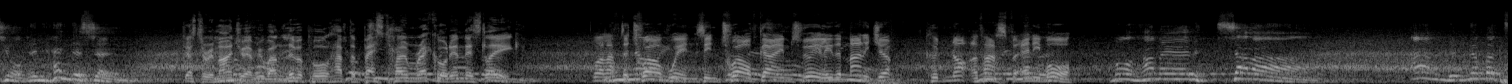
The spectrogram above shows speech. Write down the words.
Jordan Henderson. Just to remind you, everyone, Liverpool have the best home record in this league. Well, after 12 wins in 12 games, really, the manager could not have asked for any more. Mohamed Salah. And number 10,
